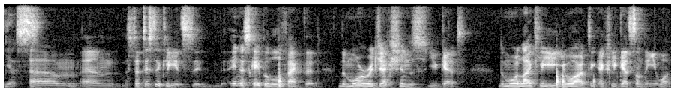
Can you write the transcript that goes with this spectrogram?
yes. Um, and statistically, it's an inescapable fact that the more rejections you get, the more likely you are to actually get something you want.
